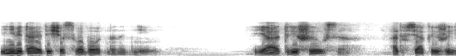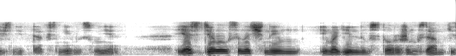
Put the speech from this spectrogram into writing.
и не витает еще свободно над ним. Я отрешился от всякой жизни, так снилось мне. Я сделался ночным и могильным сторожем в замке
